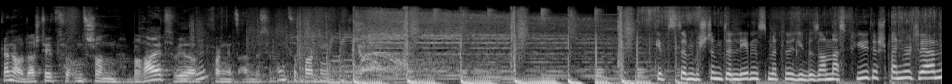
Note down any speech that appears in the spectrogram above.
Genau, da steht es für uns schon bereit. Wir Mhm. fangen jetzt an, ein bisschen umzupacken. Gibt es denn bestimmte Lebensmittel, die besonders viel gespendet werden?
